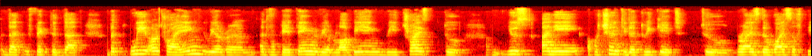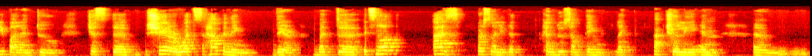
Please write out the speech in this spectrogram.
that affected that. But we are trying. We are um, advocating. We are lobbying. We try to use any opportunity that we get to raise the voice of people and to just uh, share what's happening there. But uh, it's not us personally that can do something like actually in um,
